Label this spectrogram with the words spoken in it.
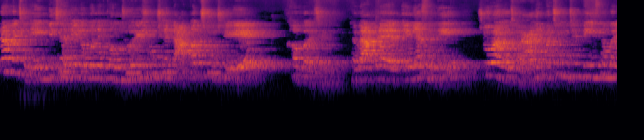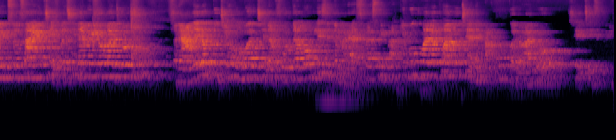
રમે છે ને એકબીજાને એ લોકોને કમજોરી શું છે, તાકાત શું છે એ ખબર છે. હવે આપણે અહીંયા સુધી જોવાનું છે. આની પછીનું જે પેજ નંબર એકસો સાઠ છે, પછીના વિડીયોમાં જોશું. અને આને લગતું જે હોમવર્ક છે, એના ફોટા મોકલીશ. તમારે આસપાસની બાકી બુકમાં લખવાનું છે અને પાકું કરવાનું છે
